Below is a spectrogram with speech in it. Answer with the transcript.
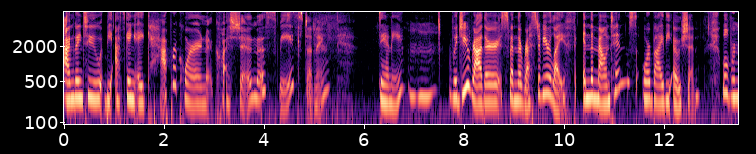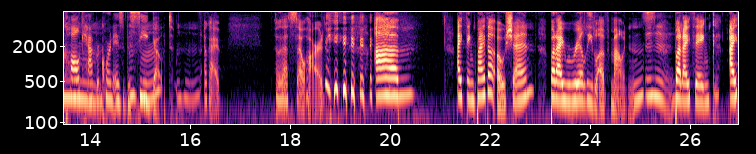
I'm going to be asking a Capricorn question this week. Stunning. Danny, mm-hmm. would you rather spend the rest of your life in the mountains or by the ocean? Well, recall mm. Capricorn is the mm-hmm. sea goat. Mm-hmm. Okay. Oh, that's so hard. um, I think by the ocean, but I really love mountains. Mm-hmm. But I think I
